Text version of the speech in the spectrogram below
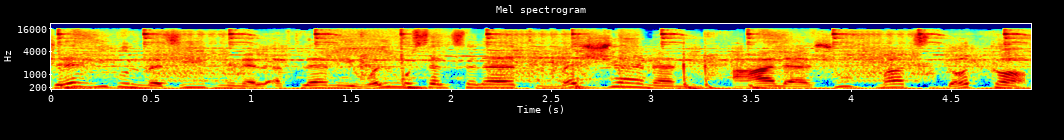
شاهدوا المزيد من الأفلام والمسلسلات مجانا على شوفماكس دوت كوم.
